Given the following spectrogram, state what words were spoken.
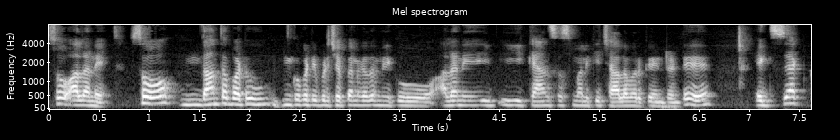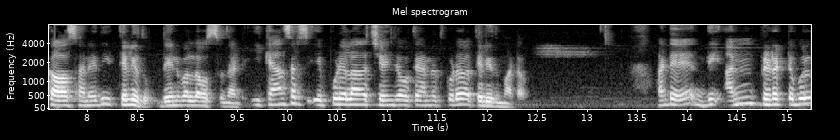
సో అలానే. సో దాంతోపాటు ఇంకొకటి ఇప్పుడు చెప్పాను కదా మీకు అలానే ఈ- ఈ క్యాన్సర్స్ మనకి చాలా వరకు ఏంటంటే ఎగ్జాక్ట్ కాజ్ అనేది తెలియదు దేనివల్ల వస్తుందంటే ఈ క్యాన్సర్స్ ఎప్పుడు ఎలా చేంజ్ అవుతాయి అనేది కూడా తెలియదు అన్నమాట అంటే the unpredictable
